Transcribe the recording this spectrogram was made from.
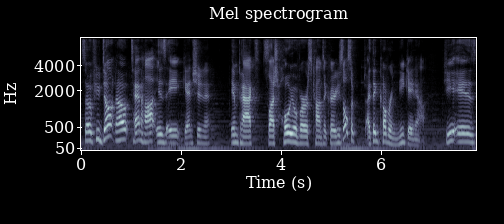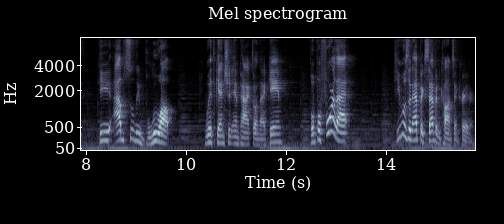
So if you don't know, Tenha is a Genshin Impact slash Hoyoverse content creator. He's also, I think, covering Nikke now. He is, he absolutely blew up with Genshin Impact on that game. But before that, he was an Epic 7 content creator.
